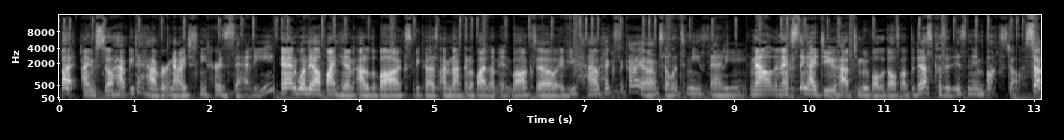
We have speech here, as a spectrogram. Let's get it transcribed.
but I'm so happy to have her. Now I just need her Zaddy. And one day I'll find him out of the box because I'm not to buy them in box. So if you have Hexiciah, sell it to me, Zaddy. Now the next thing I do have to move all the dolls off the desk because it is an in-box doll. So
